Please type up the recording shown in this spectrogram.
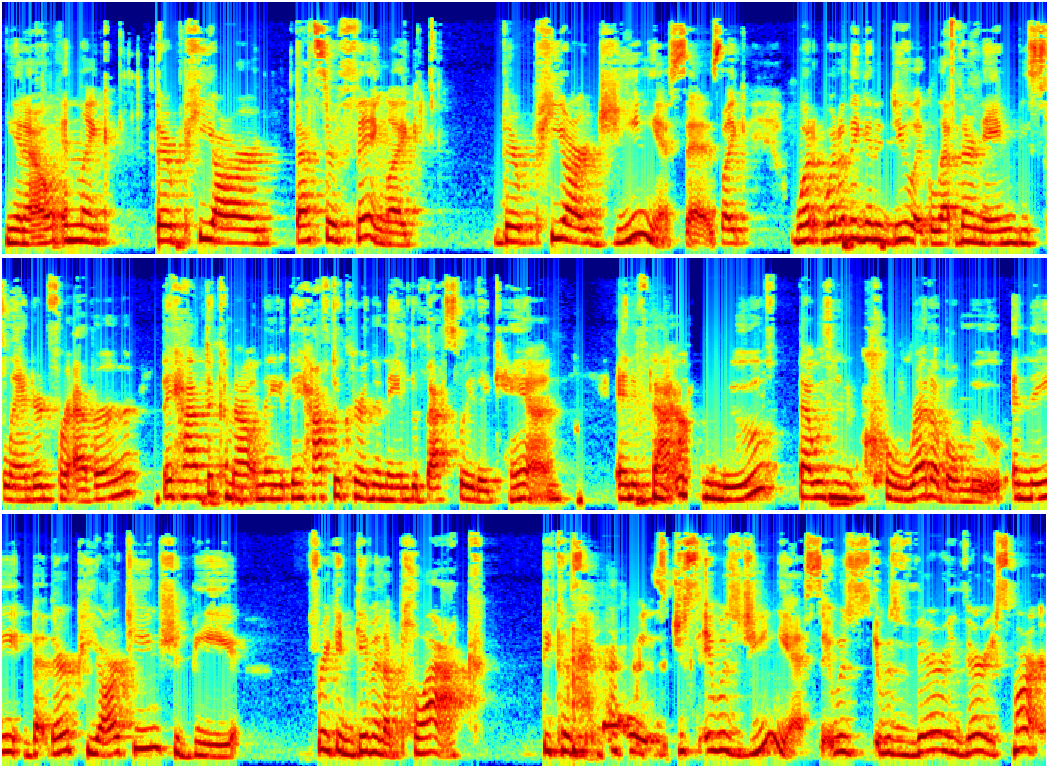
You know, and like their PR, that's their thing. Like they're PR geniuses. Like, what what are they going to do? Like, let their name be slandered forever? They have to come out and they they have to clear the name the best way they can. And if that was the move, that was an incredible move. And they that their PR team should be freaking given a plaque because it was just it was genius. It was it was very very smart.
